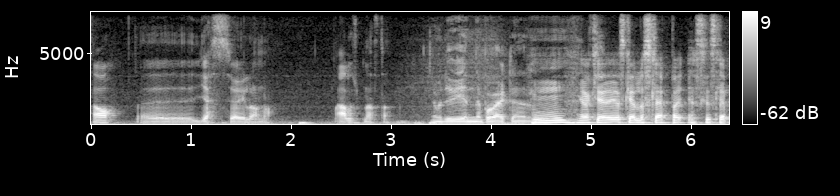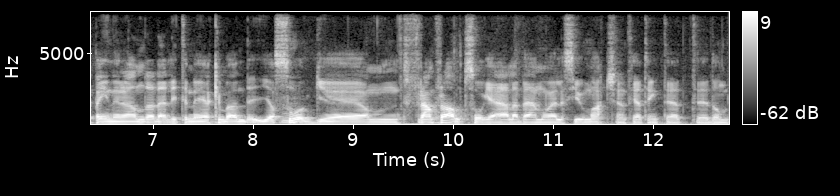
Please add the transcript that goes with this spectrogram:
ja, eh, yes jag gillar honom. Allt nästan. Ja, men du är inne på verkligen Mm, jag, kan, jag, ska släppa, jag ska släppa in er andra där lite, men jag, kan bara, jag såg eh, framförallt såg jag Alabama och LSU-matchen för jag tänkte att eh, de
